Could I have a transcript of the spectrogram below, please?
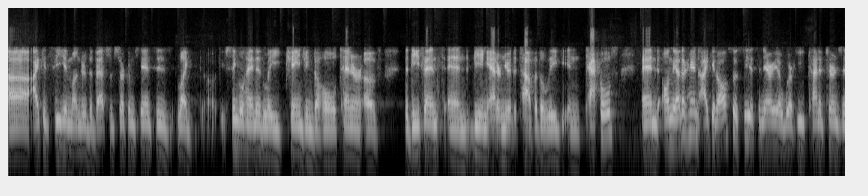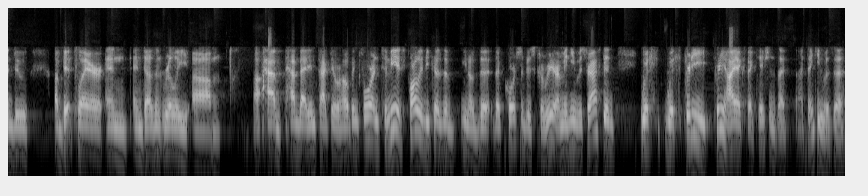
Uh, I could see him under the best of circumstances, like uh, single-handedly changing the whole tenor of the defense and being at or near the top of the league in tackles. And on the other hand, I could also see a scenario where he kind of turns into a bit player and and doesn't really um, uh, have have that impact they were hoping for. And to me, it's partly because of you know the the course of his career. I mean, he was drafted with with pretty pretty high expectations. I I think he was a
